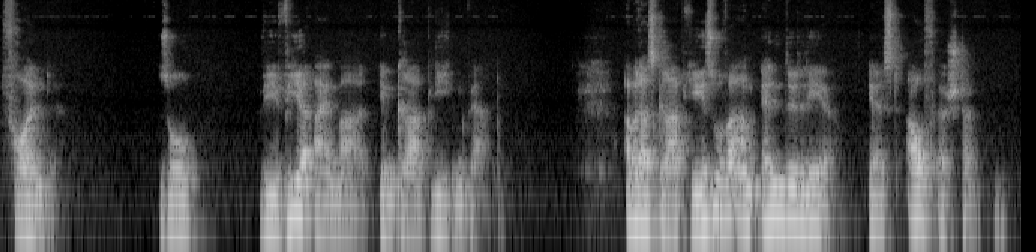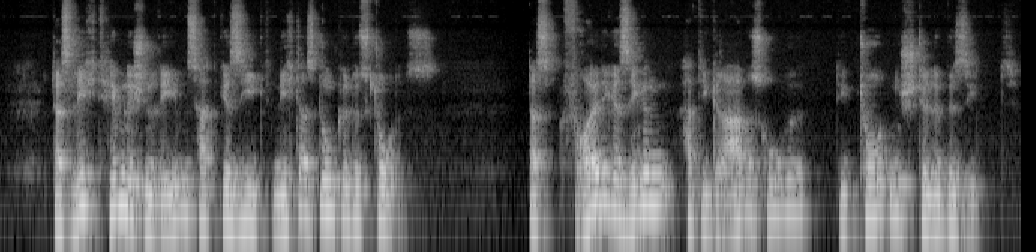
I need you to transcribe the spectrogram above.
Freunde, so wie wir einmal im Grab liegen werden. Aber das Grab Jesu war am Ende leer. Er ist auferstanden. Das Licht himmlischen Lebens hat gesiegt, nicht das Dunkel des Todes. Das freudige Singen hat die Grabesruhe, die Totenstille besiegt.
